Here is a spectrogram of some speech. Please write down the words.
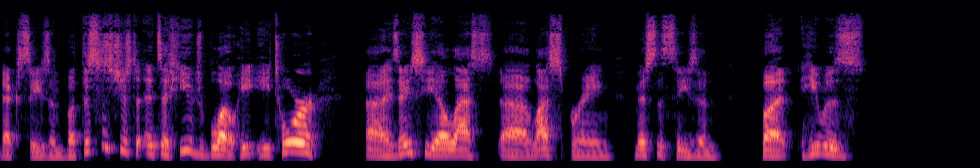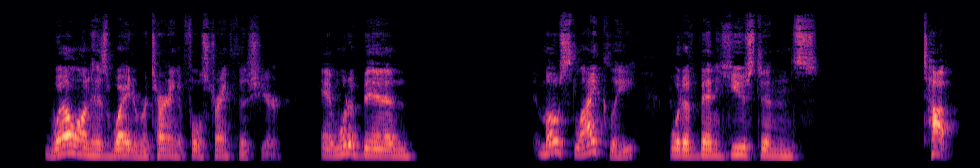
next season. But this is just it's a huge blow. He he tore uh, his ACL last uh, last spring, missed the season, but he was well on his way to returning at full strength this year, and would have been most likely would have been Houston's top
